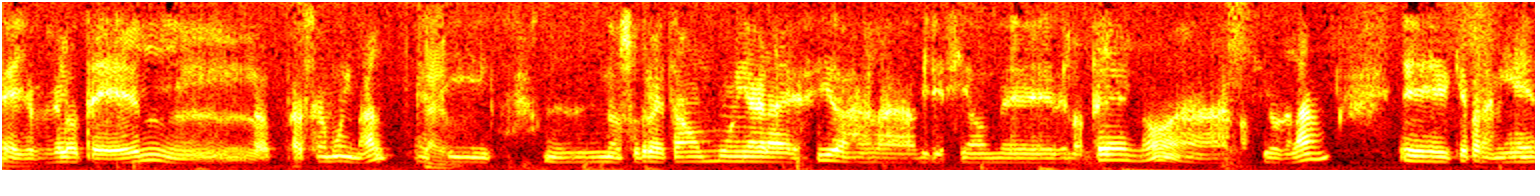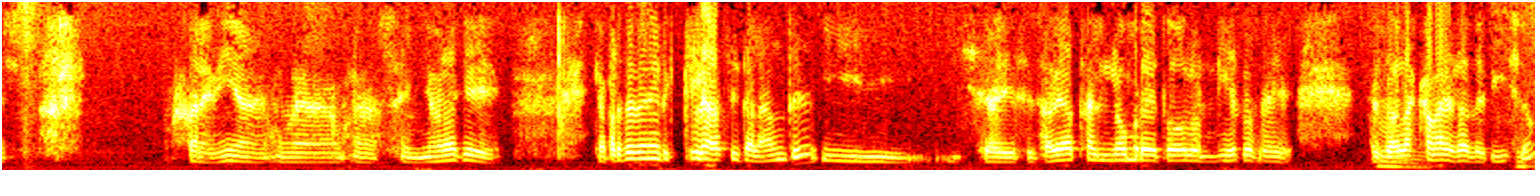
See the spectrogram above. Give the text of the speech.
eh, yo creo que el hotel lo pasa muy mal. Es Claro. decir, nosotros estamos muy agradecidos a la dirección de- del hotel, ¿no? A Rocío Galán, eh, que para mí es, madre mía, es una, una señora que, que aparte de tener clase y talante y, y se, se sabe hasta el nombre de todos los nietos de, de todas Mm. las camareras de piso,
